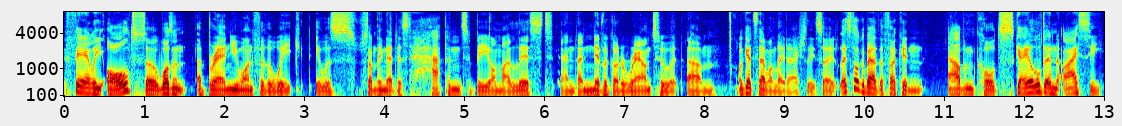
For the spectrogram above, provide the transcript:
fairly old, so it wasn't a brand new one for the week. It was something that just happened to be on my list, and I never got around to it. Um, I'll get to that one later, actually. So let's talk about the fucking album called "Scaled and Icy"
